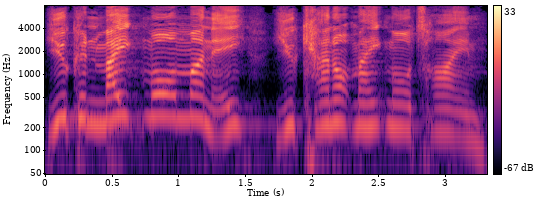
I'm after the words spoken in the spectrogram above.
You can make more money, you cannot make more time.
